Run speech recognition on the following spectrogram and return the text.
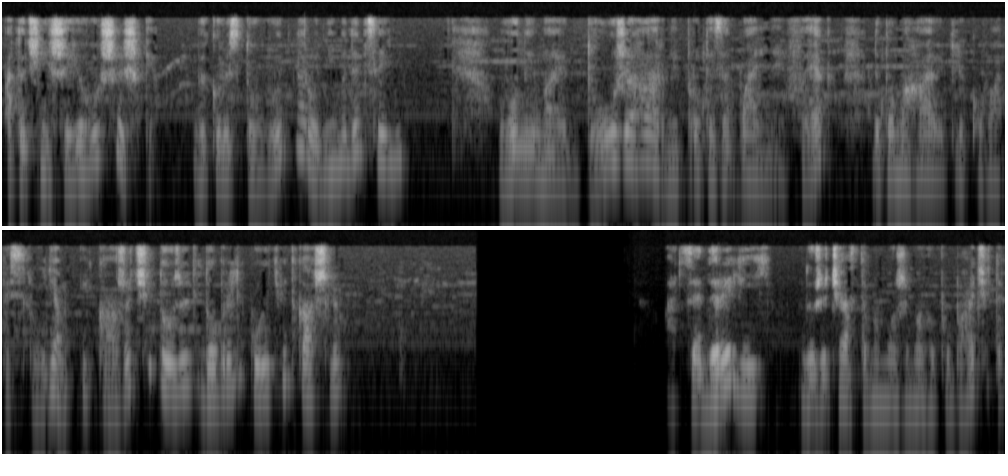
а точніше його шишки, використовують в народній медицині. Вони мають дуже гарний протизапальний ефект, допомагають лікуватись людям і кажуть, що дуже добре лікують від кашлю. А це деревій. Дуже часто ми можемо його побачити.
